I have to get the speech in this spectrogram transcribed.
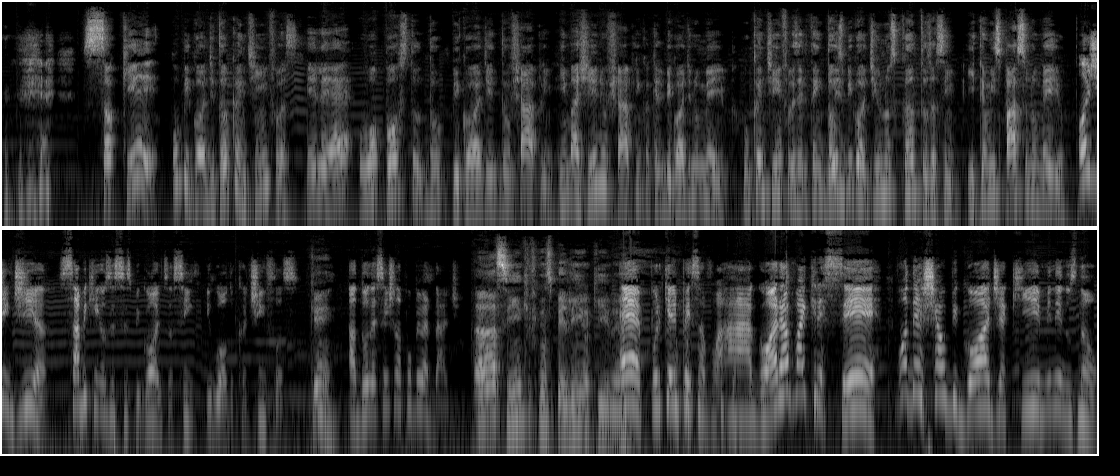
Só que o bigode do Cantinflas, ele é o oposto do bigode do Chaplin. Imagine o Chaplin com aquele bigode no meio. O Cantinflas, ele tem dois bigodinhos nos cantos, assim, e tem um espaço no meio. Hoje em dia, sabe quem usa esses bigodes assim, igual do Cantinflas? Quem? Adolescente na puberdade. Ah, sim, que fica uns pelinhos aqui, né? É, porque ele pensava, ah, agora vai crescer. Vou deixar o bigode aqui. Meninos, não.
